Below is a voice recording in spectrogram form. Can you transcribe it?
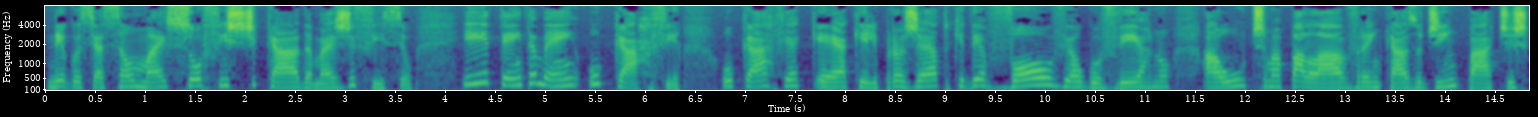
negociação mais sofisticada, mais difícil. E tem também o CARF, o CARF é, é, aquele projeto que devolve ao governo a última palavra em caso de empates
